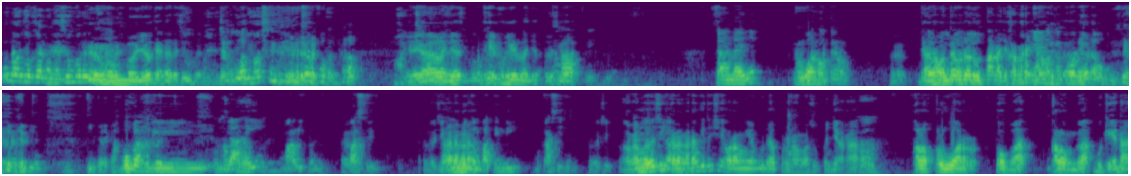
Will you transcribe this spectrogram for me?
Memojokkan ada sumber Mau bawa kan ada sumber. Jemput. Ya, ya lanjut, mungkin mungkin lanjut. Terus gimana? seandainya keluar hotel. Eh, Jangan hotel udah rutan aja karena nya hotel Prodeo udah umum. Tinggal rekam bukan di Unjani balik lagi. Eh, pasti. Eh, karena kadang-kadang ditempatin di Bekasi kan sih. Orang enggak sih kadang-kadang gitu sih orang yang udah pernah masuk penjara Ah. kalau keluar tobat kalau enggak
